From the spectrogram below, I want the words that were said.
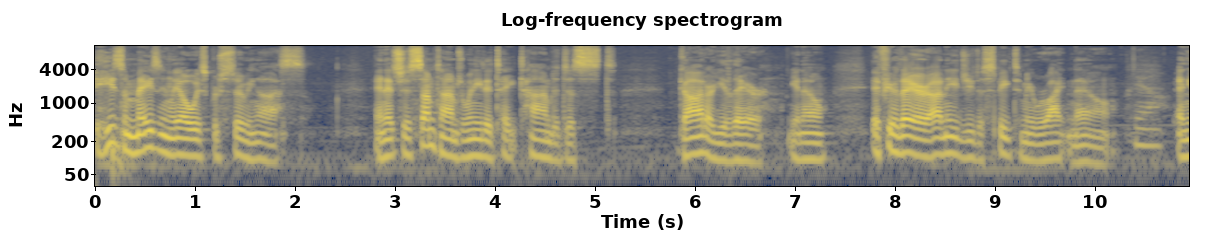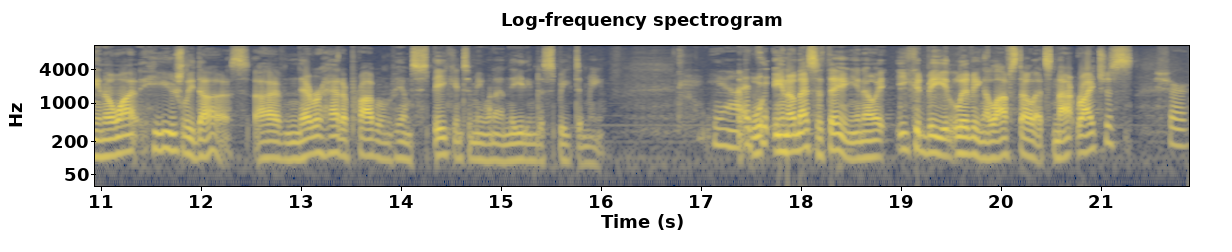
He's amazingly always pursuing us. And it's just sometimes we need to take time to just, God, are you there? You know, if you're there, I need you to speak to me right now. Yeah. And you know what? He usually does. I've never had a problem with him speaking to me when I need him to speak to me. Yeah. Uh, you know, that's the thing. You know, it, you could be living a lifestyle that's not righteous. Sure.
